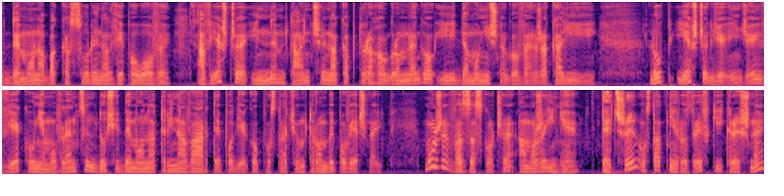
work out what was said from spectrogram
demona Bakasury na dwie połowy, a w jeszcze innym tańczy na kapturach ogromnego i demonicznego węża Kalii. Lub jeszcze gdzie indziej w wieku niemowlęcym dusi demona Trinawarty pod jego postacią trąby powietrznej. Może was zaskoczę, a może i nie. Te trzy ostatnie rozrywki Kryszny,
